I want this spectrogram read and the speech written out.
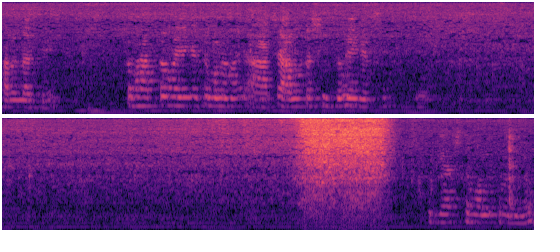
ভালো লাগবে। তো ভাতটা হয়ে গেছে মনে হয়। আর হচ্ছে আলুটা সিদ্ধ হয়ে গেছে। গ্যাসটা বন্ধ করে দিলাম।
